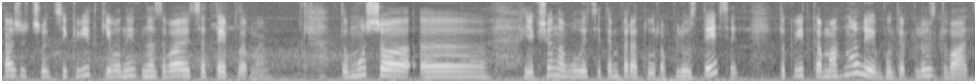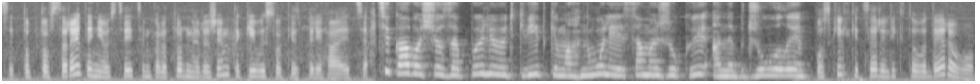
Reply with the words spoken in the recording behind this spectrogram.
кажуть, що ці квітки вони називаються теплими. Тому що е, якщо на вулиці температура плюс 10, то квітка магнолії буде плюс 20. Тобто всередині ось цей температурний режим такий високий зберігається. Цікаво, що запилюють квітки магнолії саме жуки, а не бджоли. Оскільки це реліктове дерево,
